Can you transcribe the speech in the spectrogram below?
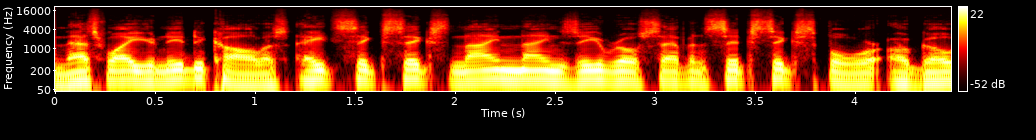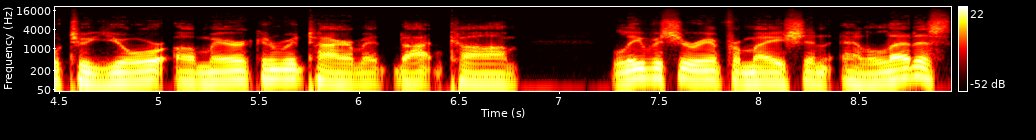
And that's why you need to call us 866 990 7664 or go to youramericanretirement.com. Leave us your information and let us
